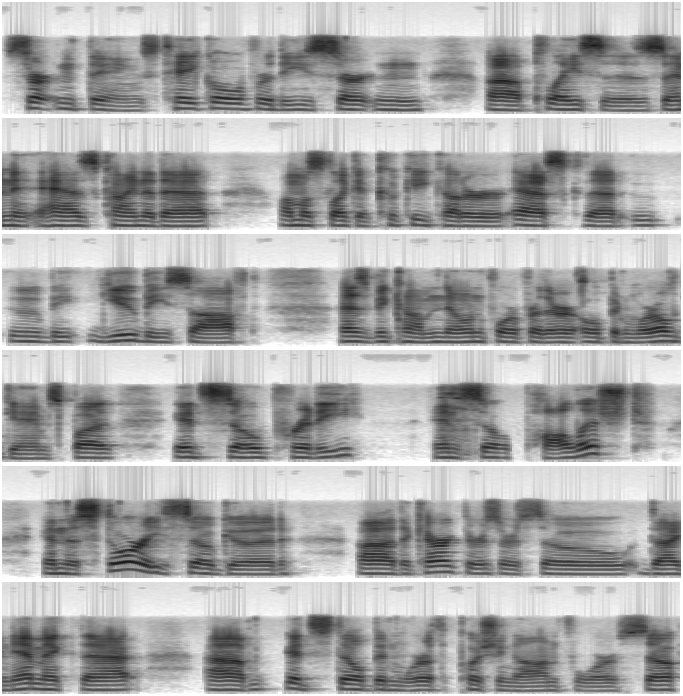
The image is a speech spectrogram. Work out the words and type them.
certain things, take over these certain uh, places, and it has kind of that almost like a cookie cutter esque that Ubi, Ubisoft has become known for for their open world games, but it's so pretty and so polished, and the story's so good. Uh, the characters are so dynamic that um, it's still been worth pushing on for. So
